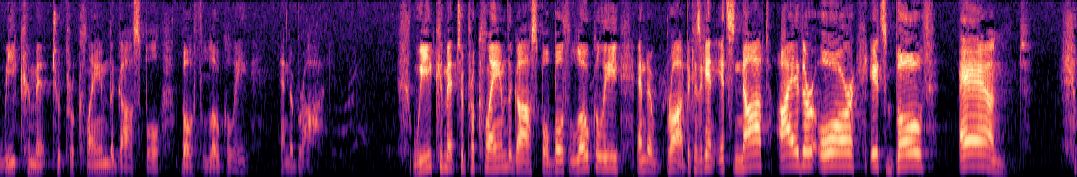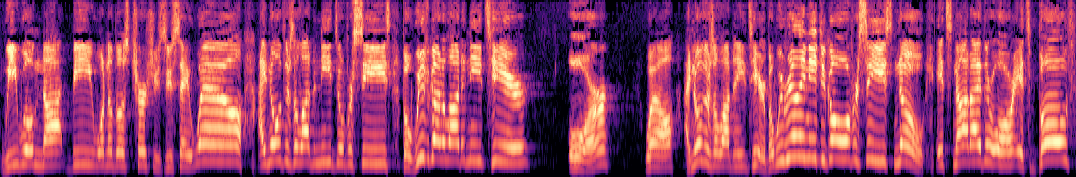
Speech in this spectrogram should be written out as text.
We commit to proclaim the gospel both locally and abroad. We commit to proclaim the gospel both locally and abroad. Because again, it's not either or, it's both and. We will not be one of those churches who say, well, I know there's a lot of needs overseas, but we've got a lot of needs here. Or, well, I know there's a lot of needs here, but we really need to go overseas. No, it's not either or, it's both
